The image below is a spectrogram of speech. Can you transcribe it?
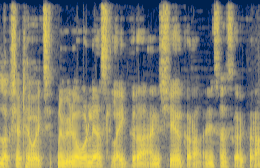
लक्षात ठेवायची. व्हिडिओ आवडल्यास लाईक करा आणि शेअर करा आणि सबस्क्राईब करा.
